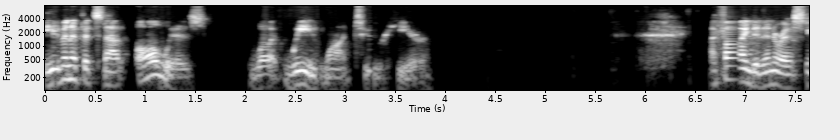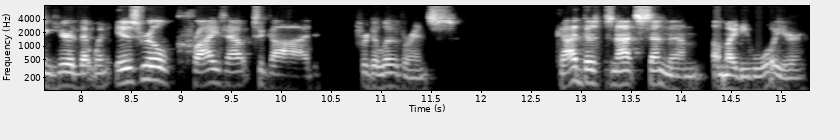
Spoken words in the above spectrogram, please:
even if it's not always what we want to hear. I find it interesting here that when Israel cries out to God for deliverance, God does not send them a mighty warrior,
